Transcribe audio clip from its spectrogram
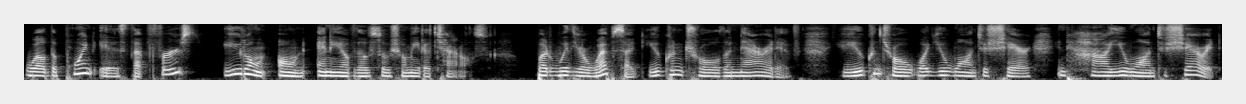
Well, the point is that first, you don't own any of those social media channels. But with your website, you control the narrative. You control what you want to share and how you want to share it.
